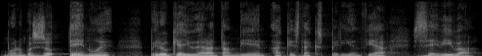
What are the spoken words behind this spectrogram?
bueno, pues eso, tenue, pero que ayudará también a que esta experiencia se viva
